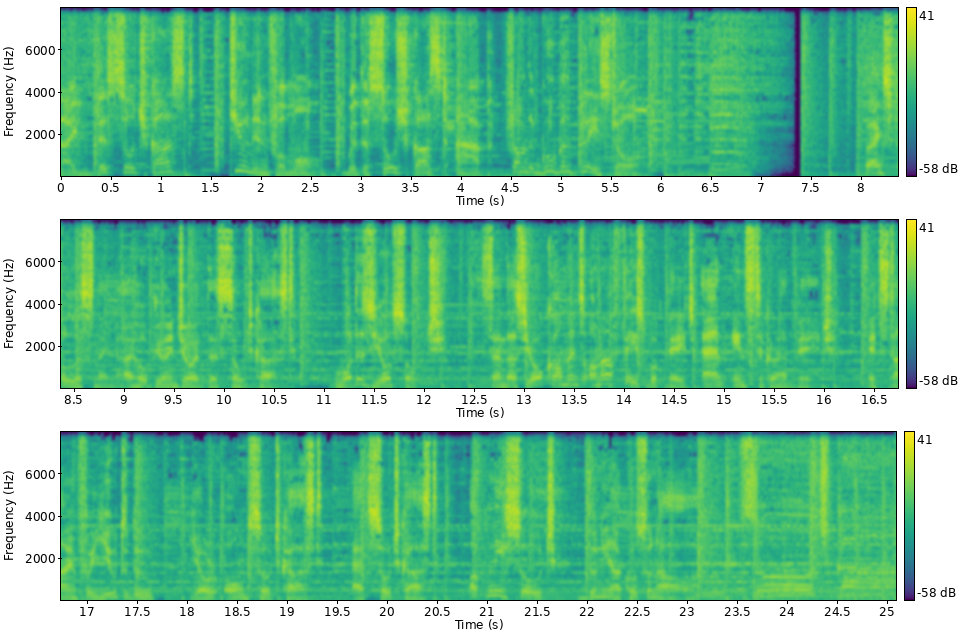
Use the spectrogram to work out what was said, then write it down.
Like this Sochcast? Tune in for more with the Sochcast app from the Google Play Store. Thanks for listening. I hope you enjoyed this Sochcast. What is your Soch? Send us your comments on our Facebook page and Instagram page. It's time for you to do your own Sochcast at Sochcast. Apni Soch Dunya Ko Sunao. Sochcast.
